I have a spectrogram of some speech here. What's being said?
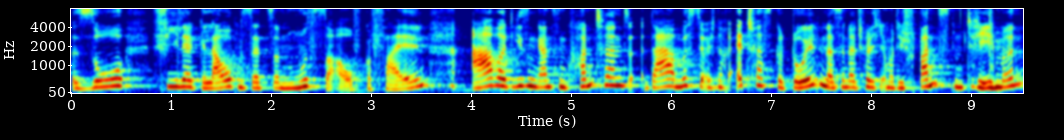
so viele Glaubenssätze und Muster aufgefallen. Aber diesen ganzen Content, da müsst ihr euch noch etwas gedulden. Das sind natürlich immer die spannendsten Themen.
